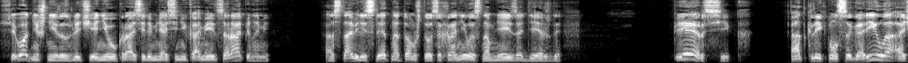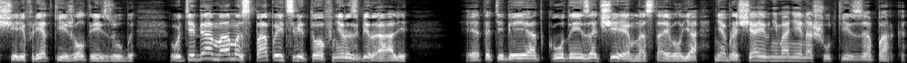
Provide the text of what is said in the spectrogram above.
Сегодняшние развлечения украсили меня синяками и царапинами, оставили след на том, что сохранилось на мне из одежды. «Персик!» — откликнулся горилла, ощерив редкие желтые зубы. «У тебя мама с папой цветов не разбирали». «Это тебе и откуда и зачем?» — настаивал я, не обращая внимания на шутки из зоопарка.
